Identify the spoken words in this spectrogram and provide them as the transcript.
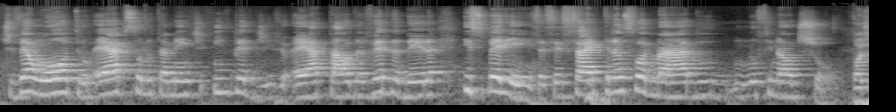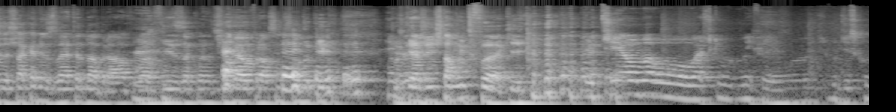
tiver um outro, é absolutamente imperdível. É a tal da verdadeira experiência. Você sai transformado no final do show. Pode deixar que a newsletter da Bravo avisa quando tiver o próximo show do Kiko. Porque a gente tá muito fã aqui. Eu tinha uma, o, acho que, enfim, o, o disco,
